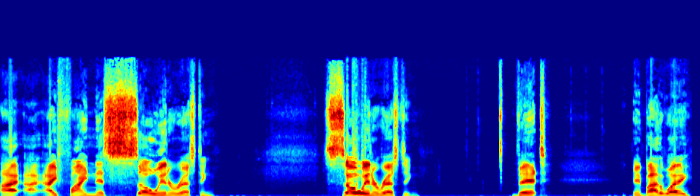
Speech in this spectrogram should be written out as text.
I, I, I find this so interesting. So interesting that, and by the way,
